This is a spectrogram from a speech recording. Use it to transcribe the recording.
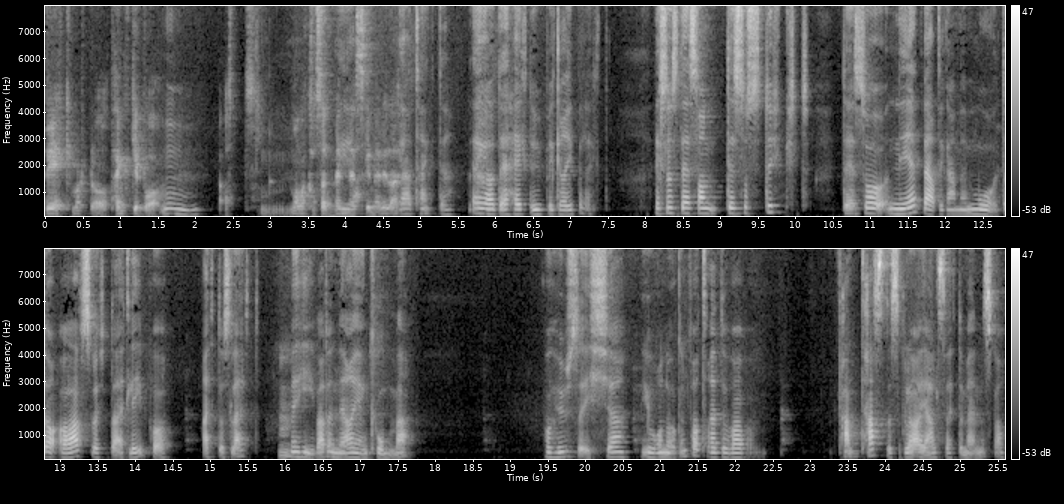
bekmørkt å tenke på mm. at man har kasta et menneske ja. nedi der. Ja, tenk det. Ja, det er helt ubegripelig. Jeg syns det, sånn, det er så stygt. Det er så nedverdigende måte å avslutte et liv på, rett og slett. Mm. Vi hiva det ned i en kumme. Og huset ikke gjorde noen fortred. hun var fantastisk glad i alt som heter mennesker.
